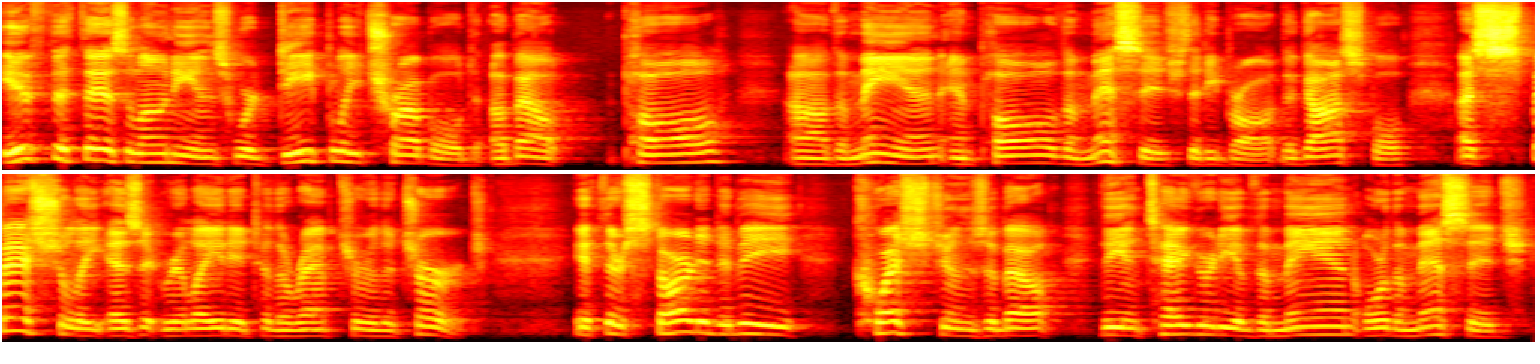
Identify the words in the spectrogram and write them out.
If the Thessalonians were deeply troubled about Paul uh, the man and Paul the message that he brought, the gospel, especially as it related to the rapture of the church. If there started to be questions about the integrity of the man or the message,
